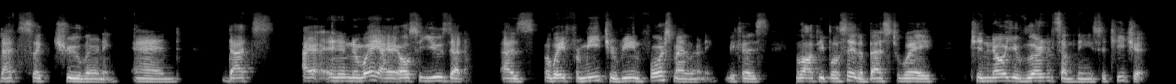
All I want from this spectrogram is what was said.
that's like true learning and that's i and in a way i also use that as a way for me to reinforce my learning because a lot of people say the best way to know you've learned something is to teach it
